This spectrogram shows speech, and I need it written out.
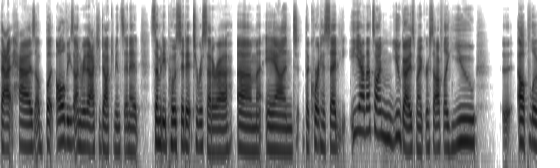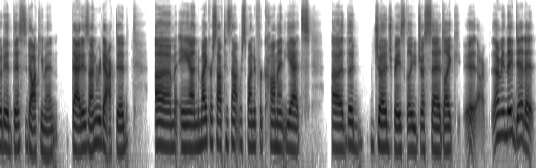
that has a but all these unredacted documents in it. Somebody posted it to Recetera um and the court has said, "Yeah, that's on you guys, Microsoft. Like you uh, uploaded this document that is unredacted." Um and Microsoft has not responded for comment yet uh, the judge basically just said like eh, i mean they did it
